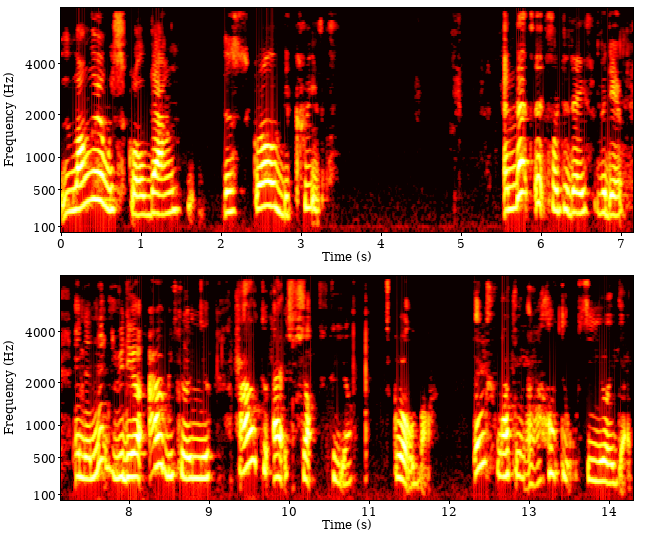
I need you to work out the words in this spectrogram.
longer we scroll down, the scroll decreases. And that's it for today's video. In the next video, I'll be showing you how to add shots to your scroll bar. Thanks for watching and I hope to see you again.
